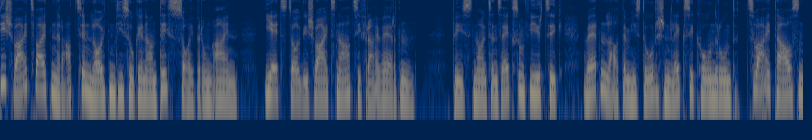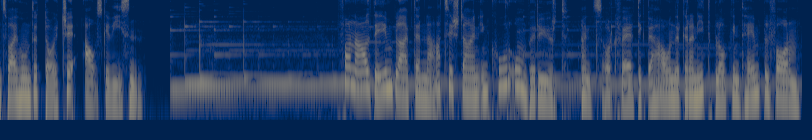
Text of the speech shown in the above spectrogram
Die schweizweiten Razzien läuten die sogenannte Säuberung ein. Jetzt soll die Schweiz nazifrei werden. Bis 1946 werden laut dem historischen Lexikon rund 2200 Deutsche ausgewiesen. Von all dem bleibt der Nazistein in Chur unberührt. Ein sorgfältig behauener Granitblock in Tempelform,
